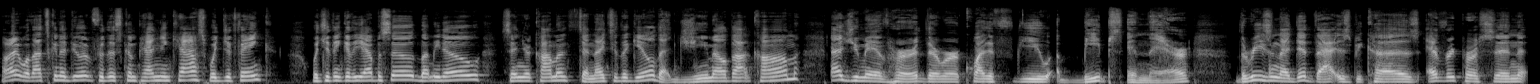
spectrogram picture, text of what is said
All right, well, that's going to do it for this companion cast. What'd you think? What'd you think of the episode? Let me know. Send your comments to knights of the guild at gmail.com. As you may have heard, there were quite a few beeps in there. The reason I did that is because every person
